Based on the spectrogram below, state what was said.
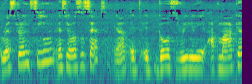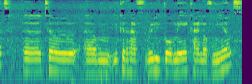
restaurant scene, as you also said. Yeah, it it goes really upmarket uh, till um, you can have really gourmet kind of meals.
